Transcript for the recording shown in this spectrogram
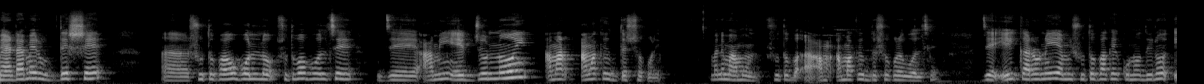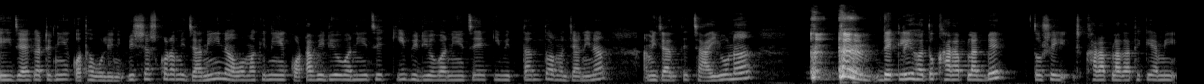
ম্যাডামের উদ্দেশ্যে সুতপাও বলল, সুতপা বলছে যে, আমি এর জন্যই আমার, আমাকে উদ্দেশ্য করে। মানে মামুন, সুতপা আমাকে উদ্দেশ্য করে বলছে যে, এই কারণেই আমি সুতপাকে কোনোদিনও এই জায়গাটা নিয়ে কথা বলিনি। বিশ্বাস কর, আমি জানিই না, ও আমাকে নিয়ে কটা ভিডিও বানিয়েছে, কি ভিডিও বানিয়েছে, কি বৃত্তান্ত আমার জানি না। আমি জানতে চাইও না। দেখলেই হয়তো খারাপ লাগবে। তো সেই খারাপ লাগা থেকে আমি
